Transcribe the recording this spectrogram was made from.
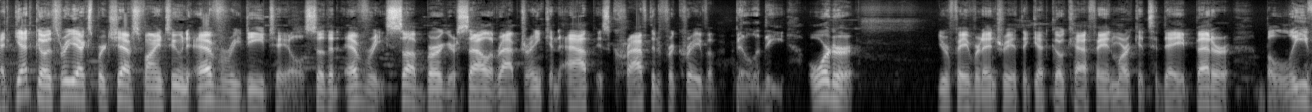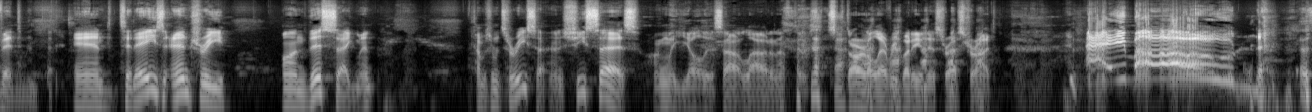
At GetGo, three expert chefs fine tune every detail so that every sub, burger, salad, wrap, drink, and app is crafted for craveability. Order your favorite entry at the GetGo Cafe and Market today. Better believe it. And today's entry on this segment comes from Teresa, and she says, "I'm going to yell this out loud enough to startle everybody in this restaurant." Hey, Moan! That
